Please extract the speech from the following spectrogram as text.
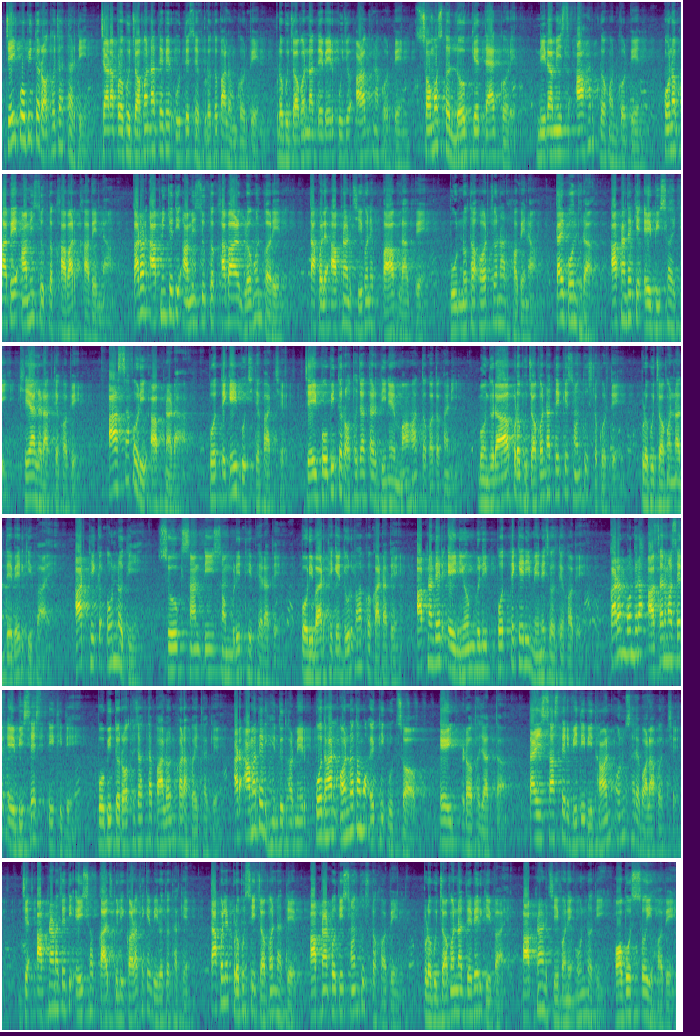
যেই পবিত্র রথযাত্রার দিন, যারা প্রভু জগন্নাথ দেবের উদ্দেশ্যে ব্রত পালন করবেন, প্রভু জগন্নাথ দেবের পুজো আরাধনা করবেন, সমস্ত লোভকে ত্যাগ করে নিরামিষ আহার গ্রহণ করবেন কোনোভাবে আমিষযুক্ত খাবার খাবেন না। কারণ আপনি যদি আমিষযুক্ত খাবার গ্রহণ করেন, তাহলে আপনার জীবনে পাপ লাগবে, পূর্ণতা অর্জন আর হবে না। তাই বন্ধুরা, আপনাদেরকে এই বিষয়টি খেয়াল রাখতে হবে। আশা করি আপনারা প্রত্যেকেই বুঝতে পারছেন যে এই পবিত্র রথযাত্রার দিনের মাহাত্ম কতখানি। বন্ধুরা, প্রভু জগন্নাথ দেবকে সন্তুষ্ট করতে প্রভু জগন্নাথ দেবের কৃপায় আর্থিক উন্নতি, সুখ, শান্তি, সমৃদ্ধি ফেরাতে, পরিবার থেকে দুর্ভাগ্য কাটাতে। আপনাদের এই নিয়মগুলি প্রত্যেকেরই মেনে চলতে হবে। কারণ বন্ধুরা, আষাঢ় মাসের এই বিশেষ তিথিতে পবিত্র রথযাত্রা পালন করা হয়ে থাকে। আর আমাদের হিন্দু ধর্মের প্রধান অন্যতম একটি উৎসব এই রথযাত্রা। তাই শাস্ত্রের বিধিবিধান অনুসারে বলা হচ্ছে যে, আপনারা যদি এই সব কাজগুলি করা থেকে বিরত থাকেন তাহলে প্রভু শ্রী জগন্নাথ দেব আপনার প্রতি সন্তুষ্ট হবেন। প্রভু জগন্নাথ দেবের কৃপায় আপনার জীবনে উন্নতি অবশ্যই হবে।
